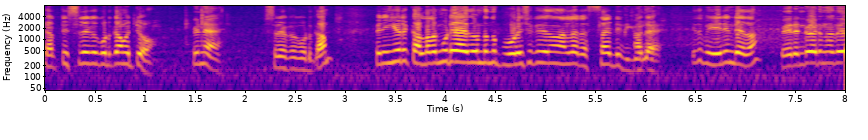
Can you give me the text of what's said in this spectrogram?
കറക്റ്റ് ഹിസ്റ്ററി ഒക്കെ കൊടുക്കാൻ പറ്റുമോ? പിന്നെ? ഹിസ്റ്ററി ഒക്കെ കൊടുക്കാം. പിന്നെ ഈ ഒരു കളറും കൂടി ആയതുകൊണ്ട് ഒന്ന് പോളിഷ് ഒക്കെ ചെയ്താൽ നല്ല രസമായിട്ടിരിക്കും അല്ലേ? ഇത് വേരിയന്റ് ഏതാ? പേരിന്റെ വരുന്നത്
